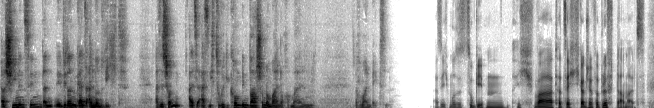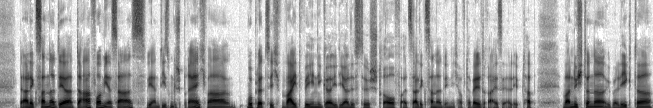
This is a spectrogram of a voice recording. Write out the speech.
erschienen sind, dann wieder in einem ganz anderen Licht. Also ist schon, als, als ich zurückgekommen bin, war schon nochmal noch mal ein, noch mal ein Wechsel. Also ich muss es zugeben, ich war tatsächlich ganz schön verblüfft damals. Der Alexander, der da vor mir saß, während diesem Gespräch, war urplötzlich weit weniger idealistisch drauf als der Alexander, den ich auf der Weltreise erlebt habe. War nüchterner, überlegter,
